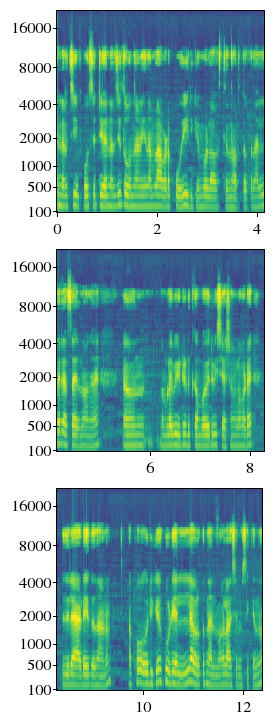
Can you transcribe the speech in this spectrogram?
എനർജി പോസിറ്റീവ് എനർജി തോന്നുകയാണെങ്കിൽ നമ്മൾ അവിടെ പോയി ഇരിക്കുമ്പോൾ ഉള്ള അവസ്ഥ എന്ന് ഓർത്ത് നോക്കുക നല്ല രസമായിരുന്നു അങ്ങനെ നമ്മളെ വീഡിയോ എടുക്കുമ്പോൾ ഒരു വിശേഷങ്ങളും കൂടെ ഇതിൽ ആഡ് ചെയ്തതാണ്. അപ്പോൾ ഒരിക്കൽ കൂടി എല്ലാവർക്കും നന്മകൾ ആശംസിക്കുന്നു.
